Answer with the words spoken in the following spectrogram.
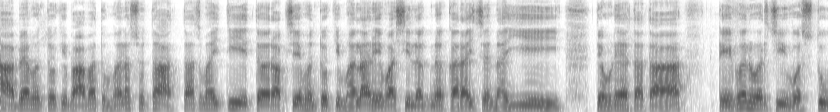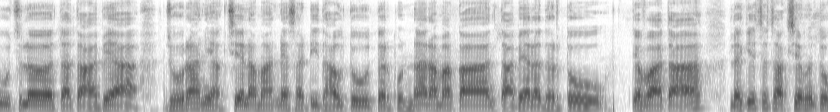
आभ्या म्हणतो की बाबा तुम्हाला सुद्धा आत्ताच माहिती आहे. तर अक्षय म्हणतो की मला रेवाशी लग्न करायचं नाही आहे तेवढ्यात आता टेबलवरची वस्तू उचलत आता आभ्या जोराने अक्षयला मारण्यासाठी धावतो तर पुन्हा रमाकांत आब्याला धरतो. तेव्हा आता लगेचच अक्षय म्हणतो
